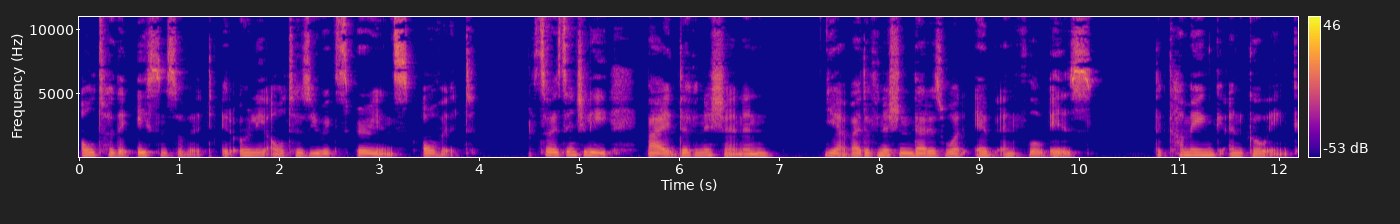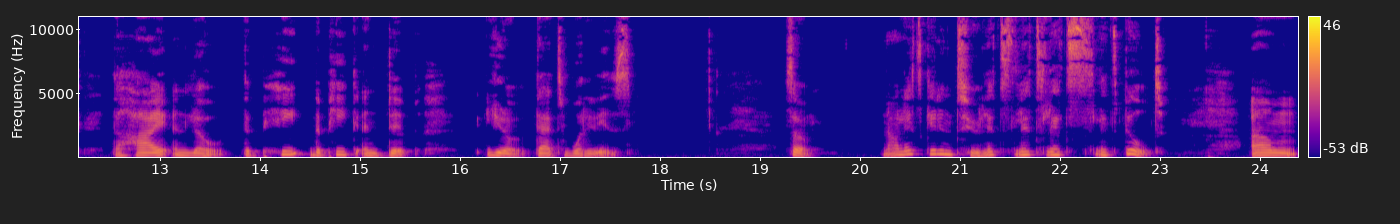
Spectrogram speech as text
alter the essence of it. It only alters your experience of it. So essentially, by definition, and yeah, by definition, that is what ebb and flow is. The coming and going, the high and low, the peak, the peak and dip. You know, that's what it is. So now let's get into, let's, let's, let's, let's build. Um,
